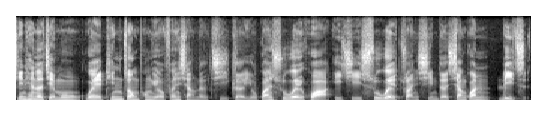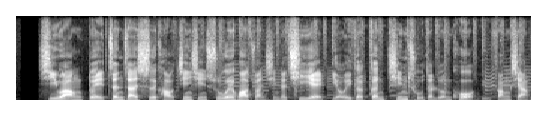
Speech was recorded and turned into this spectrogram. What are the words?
今天的节目为听众朋友分享了几个有关数位化以及数位转型的相关例子，希望对正在思考进行数位化转型的企业有一个更清楚的轮廓与方向。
